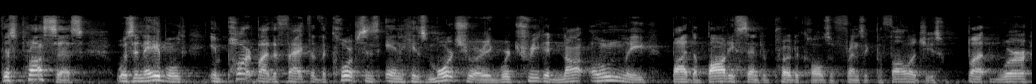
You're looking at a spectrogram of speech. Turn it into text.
This process was enabled in part by the fact that the corpses in his mortuary were treated not only by the body centered protocols of forensic pathologies, but were,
